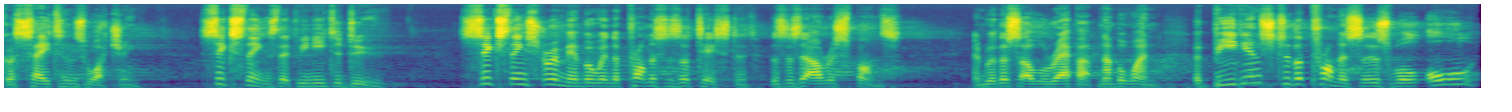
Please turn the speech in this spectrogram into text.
Because Satan's watching. Six things that we need to do. Six things to remember when the promises are tested. This is our response. And with this, I will wrap up. Number one, obedience to the promises will all,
